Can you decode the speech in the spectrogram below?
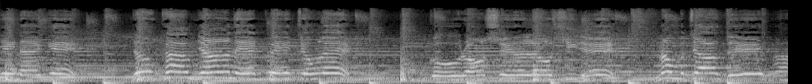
ငြိမ့်နိုင်ခဲ့ဒုက္ခများနဲ့တွေ့ကြုံလဲကိုယ်တော်ရှင်လို့ရှိတယ်နောက်မကြသေးပါ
